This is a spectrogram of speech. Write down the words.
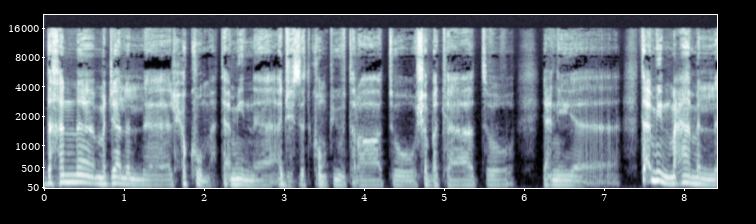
دخلنا مجال ال- الحكومة تأمين أجهزة كمبيوترات وشبكات ويعني آه، تأمين معامل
